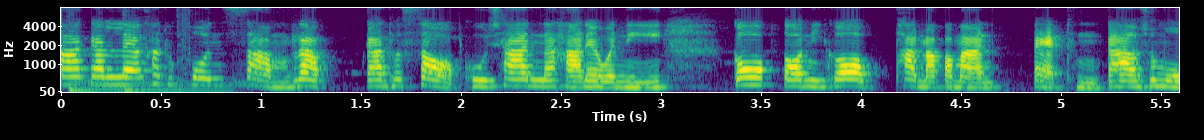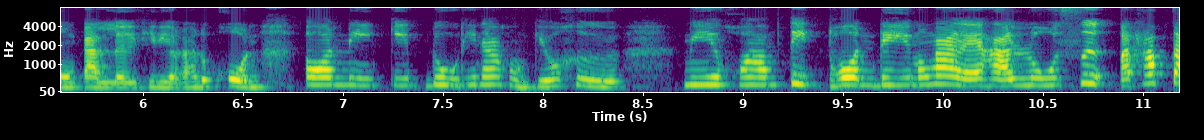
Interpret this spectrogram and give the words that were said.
มากันแล้วค่ะทุกคนสำหรับการทดสอบคูชั่นนะคะ ในวันนี้ก็ตอนนี้ก็ผ่านมาประมาณ8-9ชั่วโมงกันเลยทีเดียวนะทุกคน ตอนนี้กิฟดูที่หน้าของกิฟก็คือ มีความติดทนดีมากๆเลยนะคะรู้สึกประทับใจ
